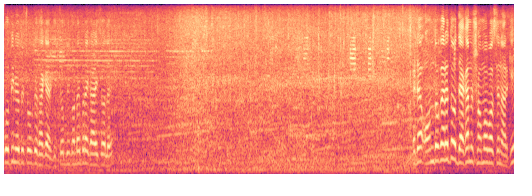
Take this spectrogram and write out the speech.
প্রতিনিয়ত চলতে থাকে আর কি। চব্বিশ ঘন্টায় প্রায় গাড়ি চলে। এটা অন্ধকারে তো দেখানো সম্ভব আছে না আর কি।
